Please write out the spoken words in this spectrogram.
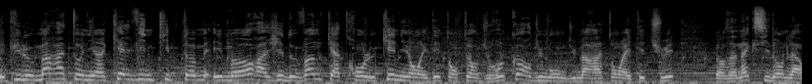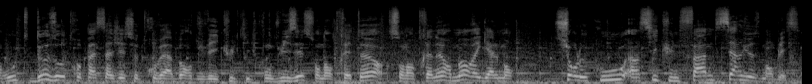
Et puis le marathonien Kelvin Kiptom est mort, âgé de 24 ans. Le Kenyan et détenteur du record du monde du marathon a été tué dans un accident de la route. Deux autres passagers se trouvaient à bord du véhicule qu'il conduisait. Son entraîneur, son entraîneur mort également sur le coup, ainsi qu'une femme sérieusement blessée.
